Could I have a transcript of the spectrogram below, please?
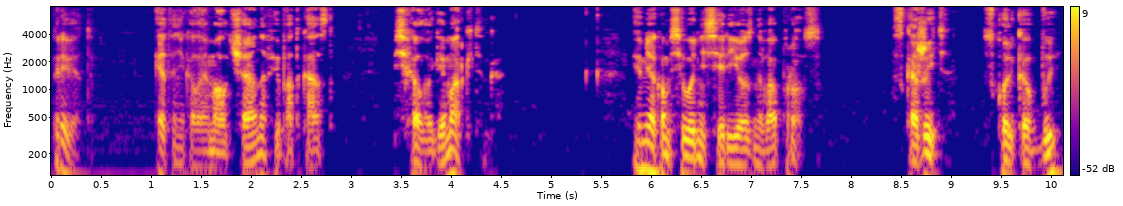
Привет. Это Николай Молчанов и подкаст «Психология маркетинга». И у меня к вам сегодня серьезный вопрос. Скажите, сколько вы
